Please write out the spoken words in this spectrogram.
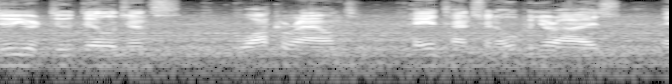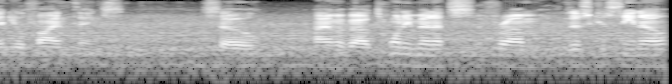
do your due diligence, walk around, pay attention, open your eyes, and you'll find things. So, I'm about 20 minutes from this casino,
